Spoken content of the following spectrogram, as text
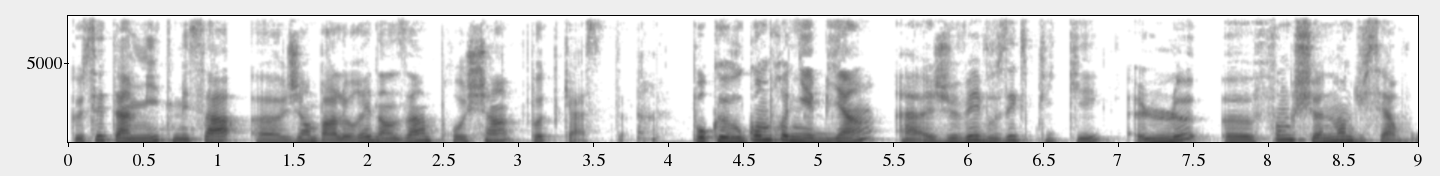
que c'est un mythe, mais ça, euh, j'en parlerai dans un prochain podcast. Pour que vous compreniez bien, euh, je vais vous expliquer le euh, fonctionnement du cerveau.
